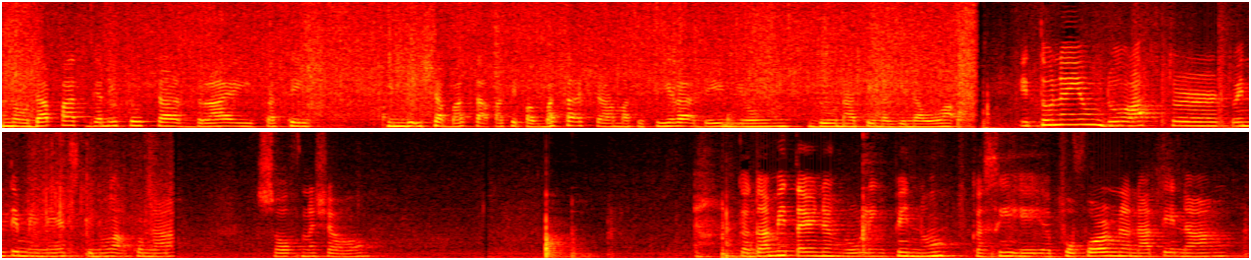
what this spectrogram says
ano, dapat ganito siya dry kasi hindi siya basa. Kasi pag basa siya, masisira din yung dough natin na ginawa. Ito na yung dough after 20 minutes. Kinuha ko na. Soft na siya, oh. Gagamit tayo ng rolling pin, no? Kasi, eh, perform na natin ng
